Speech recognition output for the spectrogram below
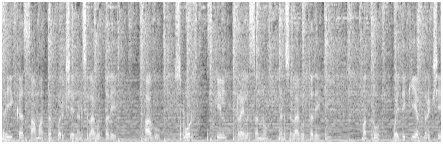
ದೈಹಿಕ ಸಾಮರ್ಥ್ಯ ಪರೀಕ್ಷೆ ನಡೆಸಲಾಗುತ್ತದೆ ಹಾಗೂ ಸ್ಪೋರ್ಟ್ಸ್ ಸ್ಕಿಲ್ ಟ್ರಯಲ್ಸನ್ನು ನಡೆಸಲಾಗುತ್ತದೆ ಮತ್ತು ವೈದ್ಯಕೀಯ ಪರೀಕ್ಷೆ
